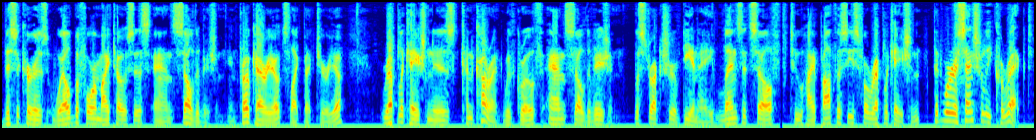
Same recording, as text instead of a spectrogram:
this occurs well before mitosis and cell division. In prokaryotes, like bacteria, replication is concurrent with growth and cell division. The structure of DNA lends itself to hypotheses for replication that were essentially correct.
